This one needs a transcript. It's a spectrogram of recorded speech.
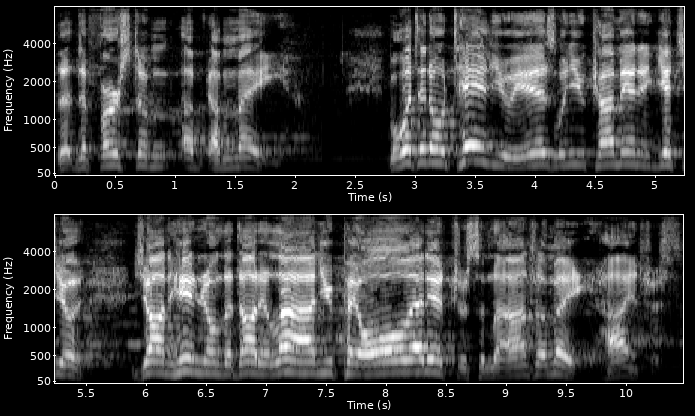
the, the first of, of, of May. But what they don't tell you is when you come in and get your John Henry on the dotted line, you pay all that interest and line to May, high interest.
